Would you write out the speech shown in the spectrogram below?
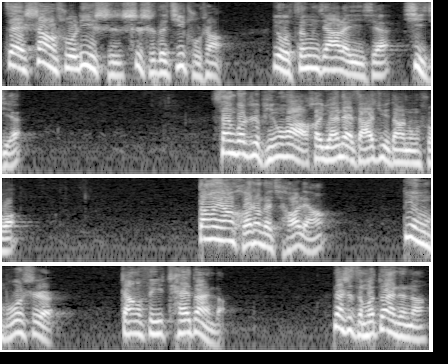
在上述历史事实的基础上，又增加了一些细节。《三国志平话》和元代杂剧当中说，当阳河上的桥梁，并不是张飞拆断的，那是怎么断的呢？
